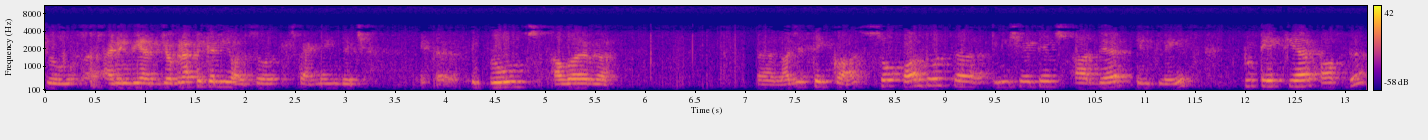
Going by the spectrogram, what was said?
to, I mean, we are geographically also expanding, which uh, improves our uh, logistic costs. So all those uh, initiatives are there in place to take care of the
